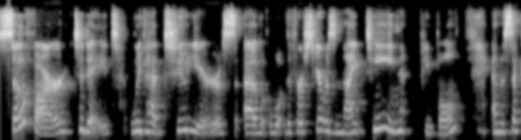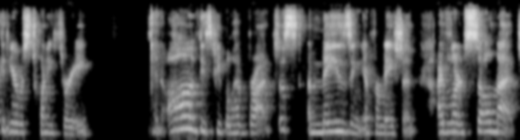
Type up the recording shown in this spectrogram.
So far to date, we've had two years of the first year was 19 people, and the second year was 23. And all of these people have brought just amazing information. I've learned so much.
